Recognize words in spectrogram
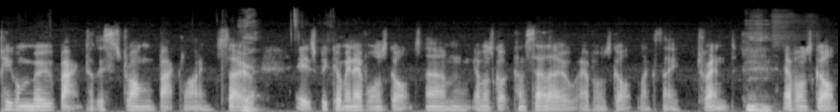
people move back to this strong back line. So Yeah. it's becoming everyone's got um, everyone's got Cancelo, everyone's got like I say Trent, Mm-hmm. everyone's got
